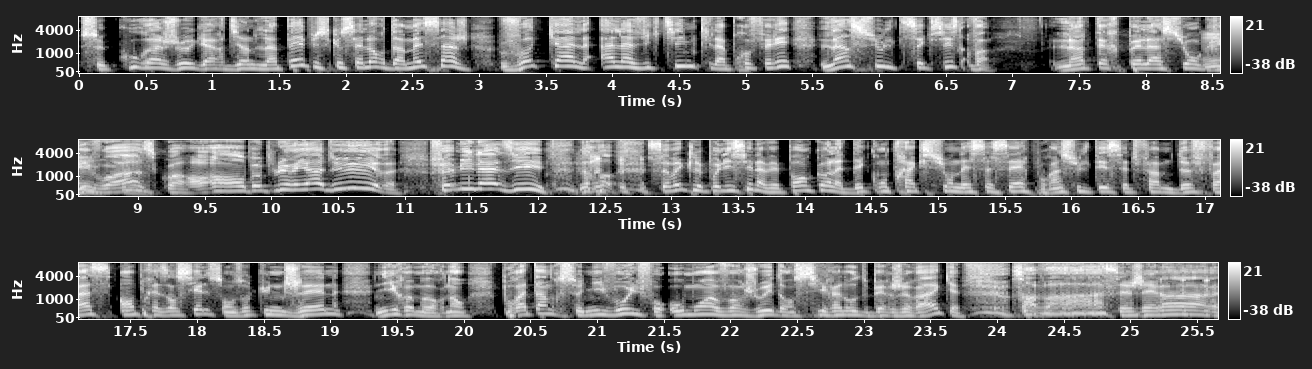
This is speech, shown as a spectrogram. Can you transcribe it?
ce courageux gardien de la paix, puisque c'est lors d'un message vocal à la victime qu'il a proféré l'insulte sexiste. Enfin, L'interpellation grivoise, quoi. Oh, on peut plus rien dire. Féminazie. Non, c'est vrai que le policier n'avait pas encore la décontraction nécessaire pour insulter cette femme de face en présentiel sans aucune gêne ni remords. Non, pour atteindre ce niveau, il faut au moins avoir joué dans Cyrano de Bergerac. Ça va, c'est Gérard.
